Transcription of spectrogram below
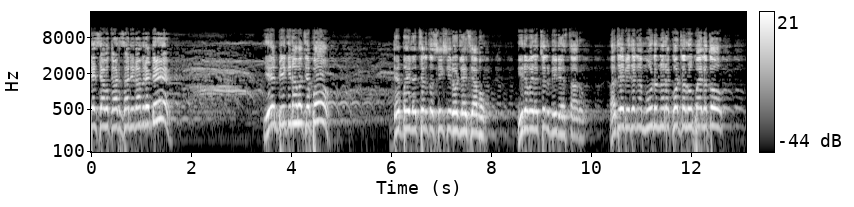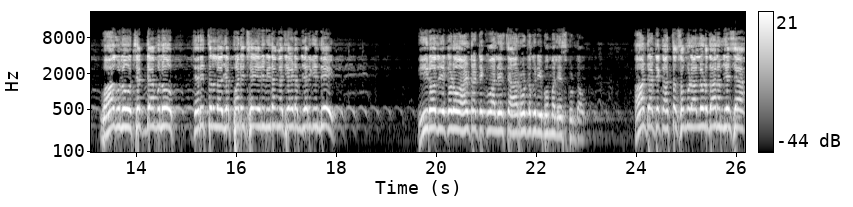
చేశావు కాటసాని రామిరెడ్డి? ఏం పీకినావో చెప్పు. డెబ్బై లక్షలతో సీసీ రోడ్లు వేసాము. ఇరవై లక్షలు మీరు వేస్తారు. అదే విధంగా మూడున్నర కోట్ల రూపాయలతో వాగులు చెక్ డ్యాములు చరిత్రలో ఎప్పటి చేయని విధంగా చేయడం జరిగింది. ఈ రోజు ఎక్కడో అల్ట్రాటెక్ వాళ్ళు వేస్తే ఆ రోడ్లకు నీ బొమ్మలు వేసుకుంటావు. అల్ట్రాటెక్ అత్త సొమ్ముడు అల్లుడు దానం చేశా.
